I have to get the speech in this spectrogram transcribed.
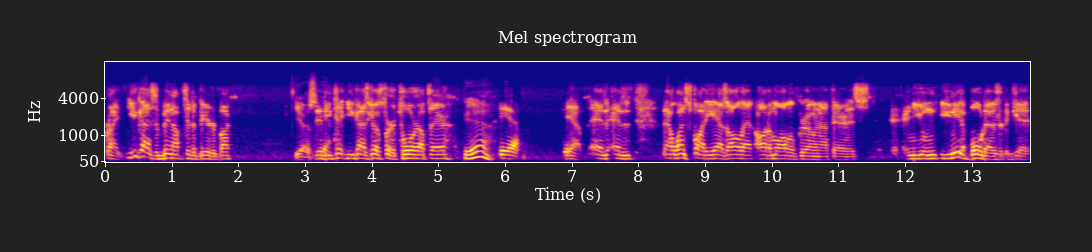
Right. You guys have been up to the Bearded Buck. Yes. Did he take you guys go for a tour up there? Yeah. Yeah. Yeah. And and that one spot he has all that autumn olive growing out there and it's and you you need a bulldozer to get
